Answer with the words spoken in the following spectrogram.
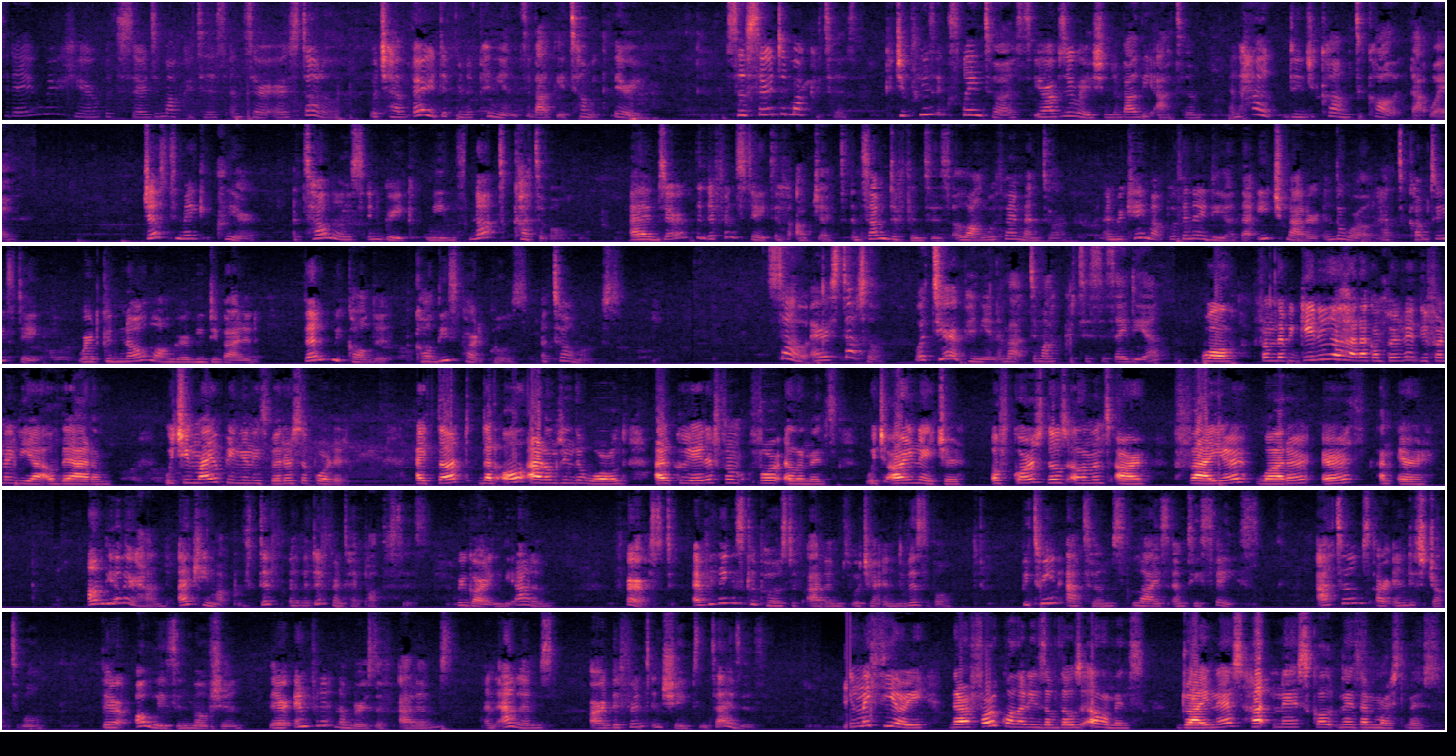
Today we're here with Sir Democritus and Sir Aristotle, which have very different opinions about the atomic theory. So, Sir Democritus, could you please explain to us your observation about the atom, and how did you come to call it that way? Just to make it clear, atomos in Greek means not cuttable. I observed the different states of objects and some differences along with my mentor, and we came up with an idea that each matter in the world had to come to a state where it could no longer be divided. Then we called it called these particles atomos. So, Aristotle, what's your opinion about Democritus's idea? Well, from the beginning I had a completely different idea of the atom, which in my opinion is better supported. I thought that all atoms in the world are created from four elements, which are in nature. Of course, those elements are fire, water, earth, and air. On the other hand, I came up with dif- a different hypothesis regarding the atom. First, everything is composed of atoms which are indivisible. Between atoms lies empty space. Atoms are indestructible. They are always in motion. There are infinite numbers of atoms, and atoms are different in shapes and sizes. In my theory, there are four qualities of those elements dryness, hotness, coldness, and moistness.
